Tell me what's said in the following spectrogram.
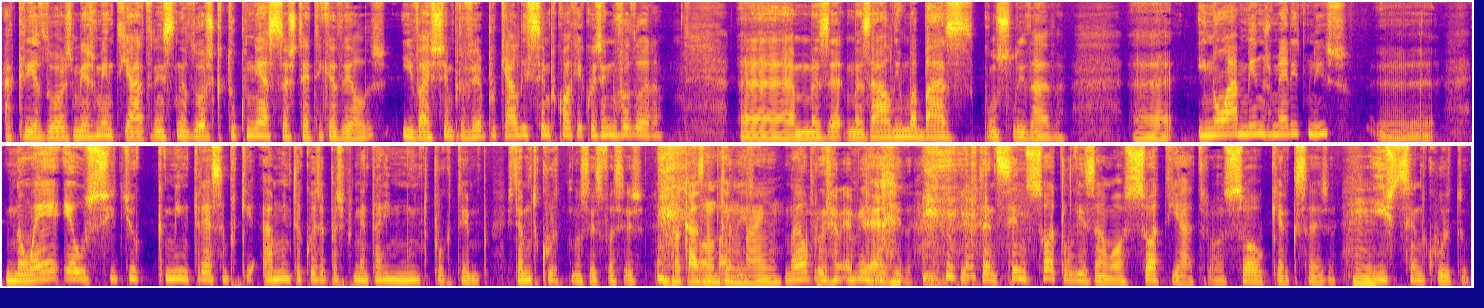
há criadores, mesmo em teatro, ensinadores, que tu conheces a estética deles e vais sempre ver porque há ali sempre qualquer coisa inovadora. Uh, mas, mas há ali uma base consolidada. Uh, e não há menos mérito nisso. Uh, não é, é o sítio que me interessa porque há muita coisa para experimentar em muito pouco tempo. Isto é muito curto, não sei se vocês. Por acaso não tenho bem. Não é o programa, é mesmo é. a vida. E portanto, sendo só televisão, ou só teatro, ou só o que quer que seja, hum. e isto sendo curto,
